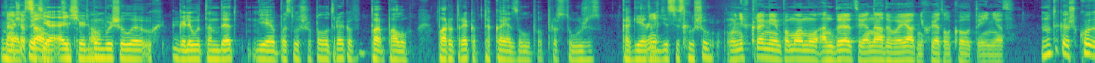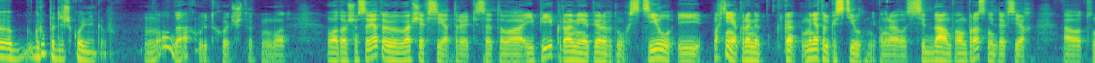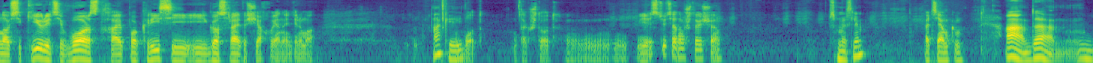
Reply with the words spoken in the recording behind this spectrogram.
Да, кстати, целом, а типа, еще альбом вышел э, Голливуд Undead. Я послушал пару треков, пару, пару треков, такая залупа, просто ужас. Как я у это них, в детстве слушал. У них, кроме, по-моему, Undead и Another Way Out, нихуя толкового-то и нет. Ну, такая шко... группа для школьников. Ну да, хуй ты хочешь. Вот. Вот, в общем, советую вообще все треки с этого EP, кроме первых двух. Steel и... Ну, хотя нет, кроме... Мне только Steel не понравилось. Sit Down, по-моему, просто не для всех. А вот No Security, Worst, Hypocrisy и Ghost Ride вообще охуенное дерьмо. Окей. Okay. Вот. Так что вот. Есть у тебя там что еще? В смысле? По темкам. А, да,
